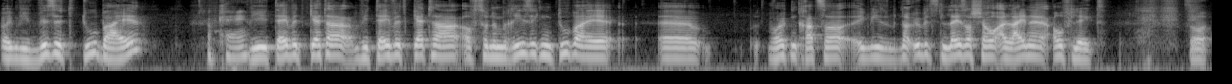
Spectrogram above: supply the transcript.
irgendwie Visit Dubai. Okay. Wie David Getter, wie David Getter auf so einem riesigen Dubai äh, Wolkenkratzer irgendwie mit einer übelsten Lasershow alleine auflegt. So,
